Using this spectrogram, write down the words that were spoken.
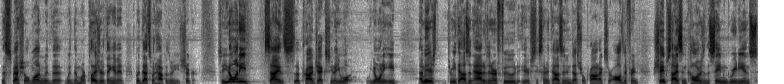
the special one with the, with the more pleasure thing in it, but that's what happens when you eat sugar. So you don't want to eat science uh, projects, you know, you, won't, you don't want to eat, I mean, there's 3,000 additives in our food, there's 600,000 industrial products, they're all different shape, size, and colors of the same ingredients,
